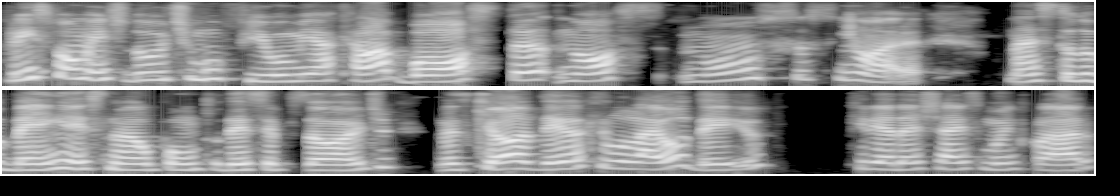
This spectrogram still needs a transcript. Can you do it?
principalmente do último filme, aquela bosta. Nossa, nossa senhora. Mas tudo bem, esse não é o ponto desse episódio. Mas que eu odeio aquilo lá, eu odeio. Queria deixar isso muito claro.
